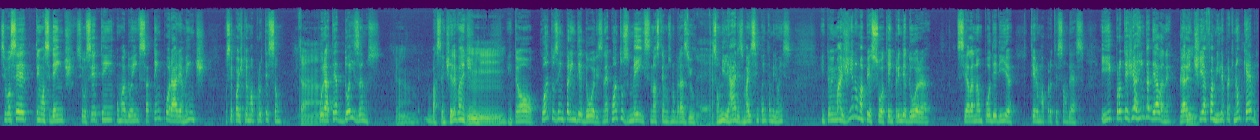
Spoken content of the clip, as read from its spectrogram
Se você tem um acidente, se você tem uma doença temporariamente, você pode ter uma proteção Tá. por até dois anos. Ah. Bastante relevante. Uhum. Então, quantos empreendedores, né? Quantos MEIs nós temos no Brasil? São milhares, mais de 50 milhões. Então, imagina uma pessoa que é empreendedora, se ela não poderia ter uma proteção dessa. E proteger a renda dela, né? Garantir a família para que não quebre.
